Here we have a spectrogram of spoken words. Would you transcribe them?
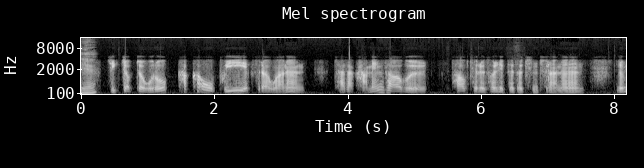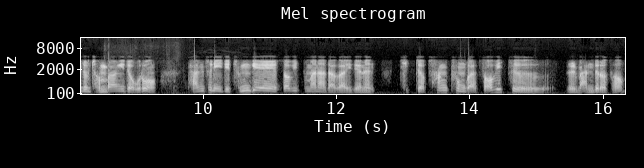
예. 직접적으로 카카오 VX라고 하는 자사 가맹 사업을 사업체를 설립해서 진출하는 좀 전방위적으로 단순히 이제 중개 서비스만 하다가 이제는 직접 상품과 서비스 를 만들어서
